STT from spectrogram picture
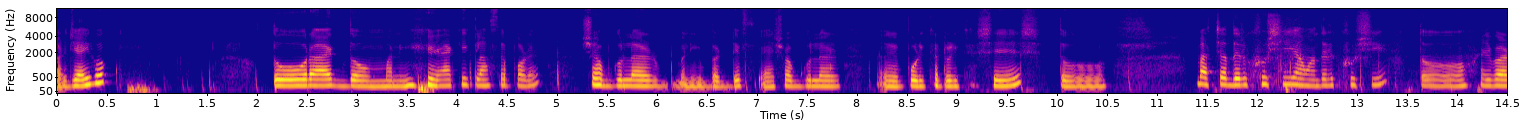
আর, যাই হোক। তো ওরা একদম মানে একই ক্লাসে পড়ে। সবগুলার মানে বার্থডে সবগুলার পরীক্ষা টরীক্ষা শেষ। তো বাচ্চাদের খুশি, আমাদের খুশি। তো এবার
